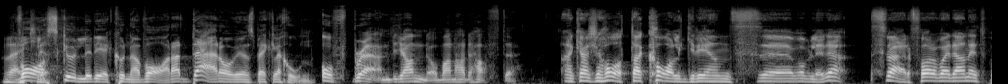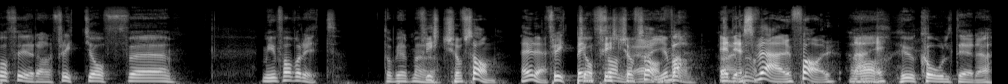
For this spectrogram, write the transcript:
Verkligen. Vad skulle det kunna vara? Där har vi en spekulation. Off-brand Janne om han hade haft det. han kanske hatar Karlgrens, eh, vad blir det? Svärfar, vad är det han heter på fyran? Fritjof, eh, min favorit. Frithiofsson? Är det det? Frithiofsson, Bengt Frithiofsson? jajamän. Va? Är det svärfar? Ja, Nej. hur coolt är det?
